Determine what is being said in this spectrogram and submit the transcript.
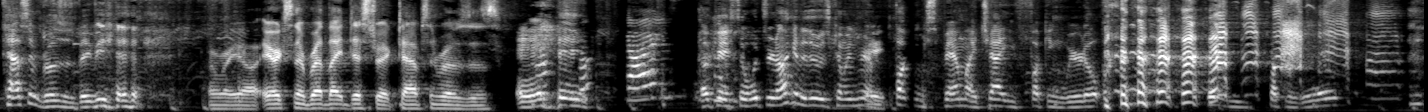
Taps and roses, baby. All right, y'all. Eric's in the red light district, taps and roses. hey. guys. Okay, so what you're not gonna do is come in here and Hey. fucking spam my chat, you fucking weirdo. You fucking weirdo.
